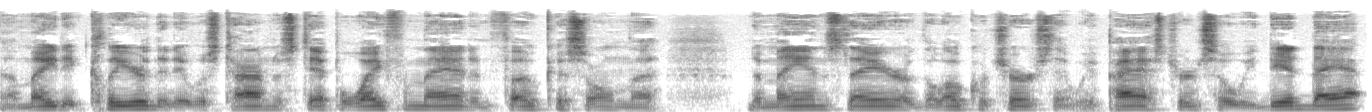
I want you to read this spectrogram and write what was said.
uh, made it clear that it was time to step away from that and focus on the demands there of the local church that we pastored. So we did that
